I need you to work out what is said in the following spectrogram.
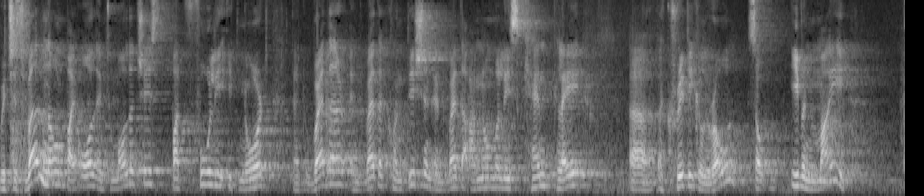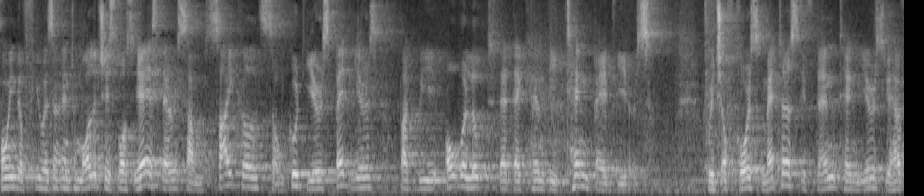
which is well known by all entomologists but fully ignored that weather and weather condition and weather anomalies can play uh, a critical role. So even my point of view as an entomologist was yes, there is some cycles, so good years, bad years, but we overlooked that there can be 10 bad years, which of course matters if then 10 years you have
